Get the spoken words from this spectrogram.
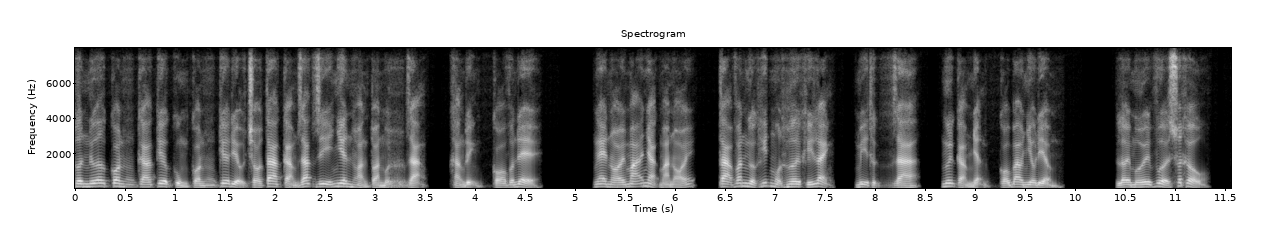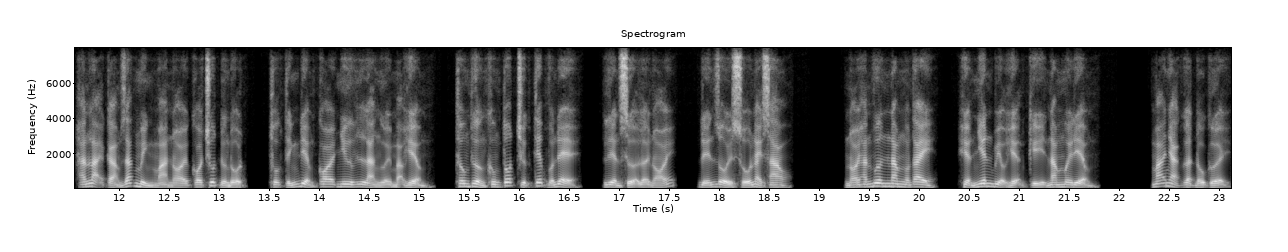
hơn nữa con cá kia cùng con kia điệu cho ta cảm giác dĩ nhiên hoàn toàn một dạng, khẳng định có vấn đề. Nghe nói mã nhạc mà nói, tạ văn ngược hít một hơi khí lạnh mỹ thực ra, ngươi cảm nhận có bao nhiêu điểm? Lời mới vừa xuất khẩu, hắn lại cảm giác mình mà nói có chút đường đột, thuộc tính điểm coi như là người mạo hiểm, thông thường không tốt trực tiếp vấn đề, liền sửa lời nói, đến rồi số này sao? Nói hắn vươn năm ngón tay, hiển nhiên biểu hiện kỳ năm mươi điểm. Mã nhạc gật đầu cười,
